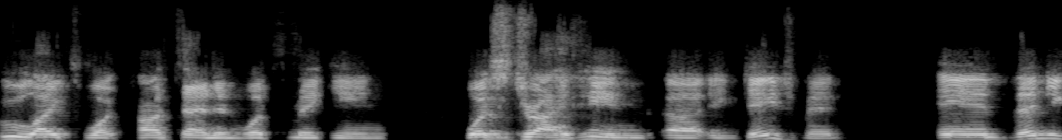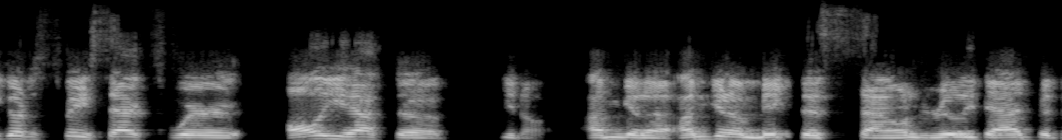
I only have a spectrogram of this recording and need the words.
who likes what content and what's making what's driving uh, engagement. And then you go to SpaceX where all you have to, you know, I'm gonna I'm gonna make this sound really bad, but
